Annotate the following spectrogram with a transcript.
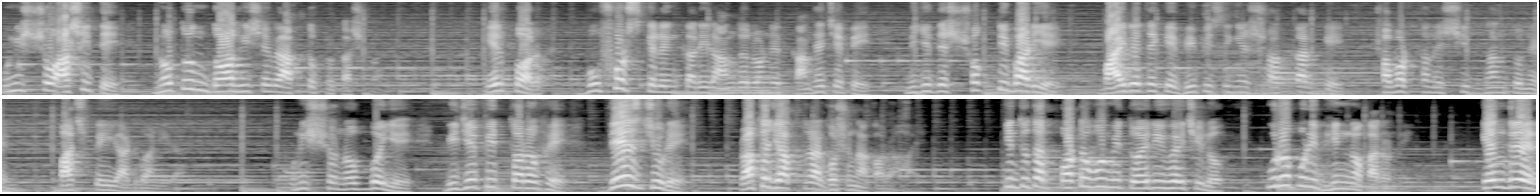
উনিশশো আশিতে নতুন দল হিসেবে আত্মপ্রকাশ করে এরপর বোফোর্স কেলেঙ্কারির আন্দোলনের কাঁধে চেপে নিজেদের শক্তি বাড়িয়ে বাইরে থেকে ভিপি সিং এর সরকারকে সমর্থনের সিদ্ধান্ত নেন বাজপেয়ী আডবাণীরা। উনিশশো নব্বইয়ে বিজেপির তরফে দেশ জুড়ে রথযাত্রা ঘোষণা করা হয়। কিন্তু তার পটভূমি তৈরি হয়েছিল পুরোপুরি ভিন্ন কারণে। কেন্দ্রের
